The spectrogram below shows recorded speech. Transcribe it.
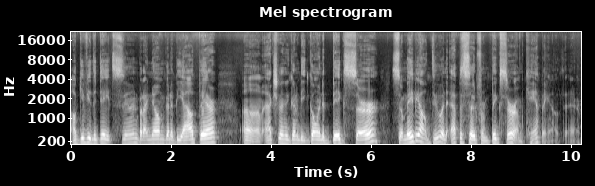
I'll give you the date soon, but I know I'm going to be out there. Um, actually, I'm going to be going to Big Sur. So maybe I'll do an episode from Big Sur. I'm camping out there.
